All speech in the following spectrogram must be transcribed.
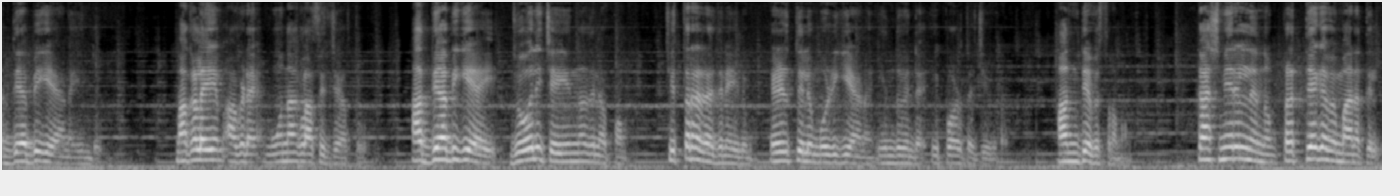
അധ്യാപികയാണ് ഇന്ദു. മകളെയും അവിടെ മൂന്നാം ക്ലാസ്സിൽ ചേർത്തു. അധ്യാപികയായി ജോലി ചെയ്യുന്നതിനൊപ്പം ചിത്രരചനയിലും എഴുത്തിലും ഒഴുകിയാണ് ഇന്ദുവിന്റെ ഇപ്പോഴത്തെ ജീവിതം. അന്ത്യവിശ്രമം. കാശ്മീരിൽ നിന്നും പ്രത്യേക വിമാനത്തിൽ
